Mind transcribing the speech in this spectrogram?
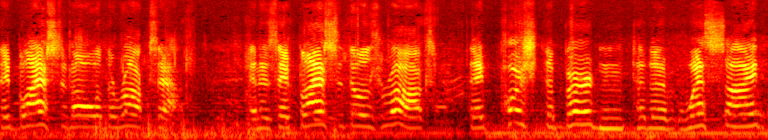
they blasted all of the rocks out. And as they blasted those rocks, they pushed the burden to the west side.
